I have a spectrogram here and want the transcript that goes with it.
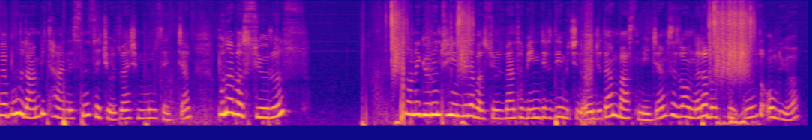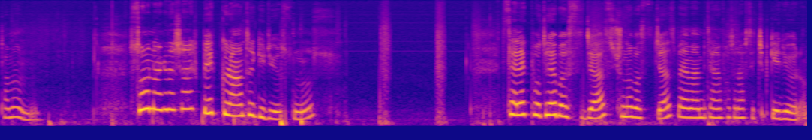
ve buradan bir tanesini seçiyoruz. Ben şimdi bunu seçeceğim. Buna basıyoruz. Sonra görüntü indire basıyoruz. Ben tabi indirdiğim için önceden basmayacağım. Siz onlara basıyorsunuz oluyor. Tamam mı? Sonra arkadaşlar background'a giriyorsunuz. Select fotoya basacağız. Şuna basacağız. Ben hemen bir tane fotoğraf seçip geliyorum.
